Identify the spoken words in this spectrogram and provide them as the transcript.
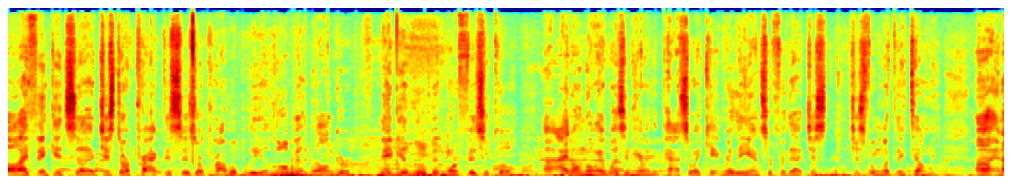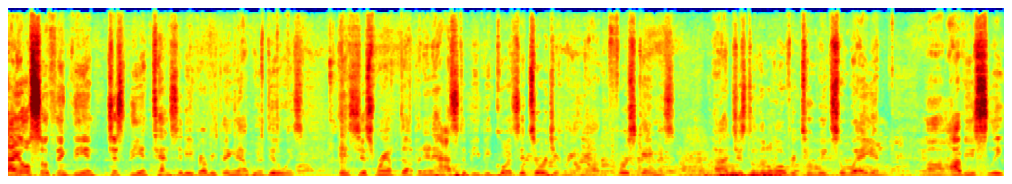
Well, I think it's uh, just our practices are probably a little bit longer, maybe a little bit more physical. Uh, I don't know. I wasn't here in the past, so I can't really answer for that. Just just from what they tell me, uh, and I also think the just the intensity of everything that we do is is just ramped up, and it has to be because it's urgent right now. The first game is uh, just a little over two weeks away, and uh, obviously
